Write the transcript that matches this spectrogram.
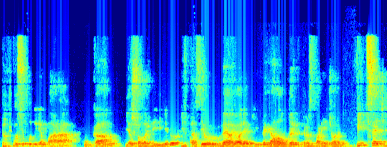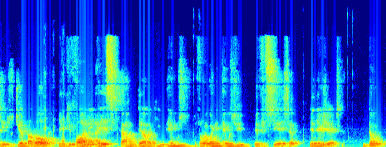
Então, você poderia parar o carro e a sua bateria e fazer, né, olha aqui, pegar lá um tanque transparente, olha, 27 litros de etanol equivalem a esse carro tela aqui em termos, estou falando agora em termos de eficiência energética. Então,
